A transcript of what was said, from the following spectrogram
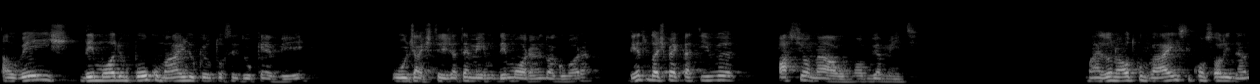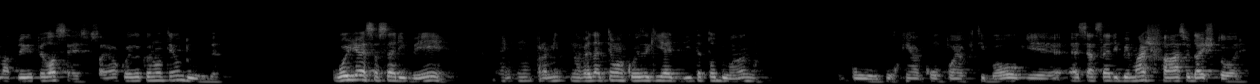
talvez demore um pouco mais do que o torcedor quer ver, ou já esteja até mesmo demorando agora, dentro da expectativa passional, obviamente. Mas o Náutico vai se consolidar na briga pelo acesso. Isso é uma coisa que eu não tenho dúvida. Hoje essa série B, para mim, na verdade tem uma coisa que é dita todo ano por, por quem acompanha futebol, que é, essa é a série B mais fácil da história.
